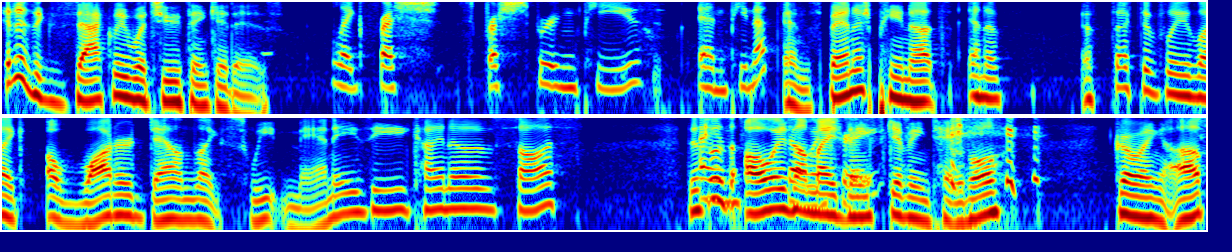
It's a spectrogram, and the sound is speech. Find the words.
It is exactly what you think it is. Like fresh, fresh spring peas and peanuts. and Spanish peanuts and a, effectively like a watered down like sweet mayonnaise kind of sauce. This I was always so on my intrigued. Thanksgiving table growing up.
